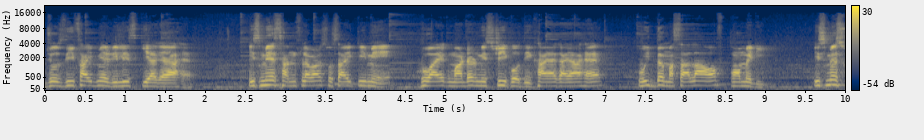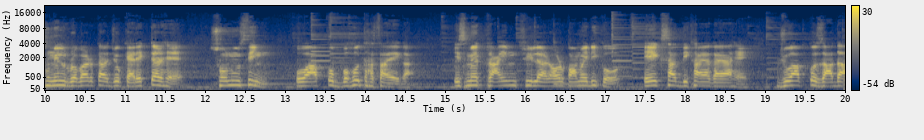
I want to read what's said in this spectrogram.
जो Z5 में रिलीज़ किया गया है। इसमें सनफ्लावर सोसाइटी में हुआ एक मर्डर मिस्ट्री को दिखाया गया है, with the masala of comedy. इसमें सुनील ग्रोवर का जो कैरेक्टर है, सोनू सिंह, वो आपको बहुत हंसाएगा। इसमें क्राइम, थ्रिलर और कॉमेडी को एक साथ दिखाया गया है, जो आपको ज़्यादा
